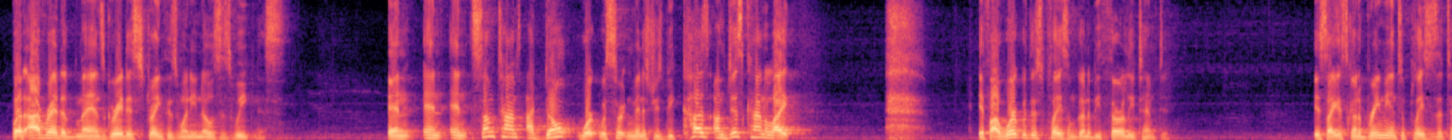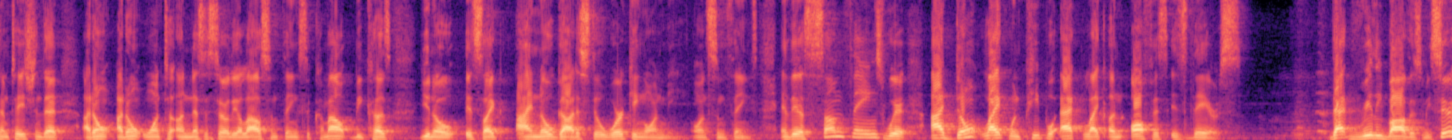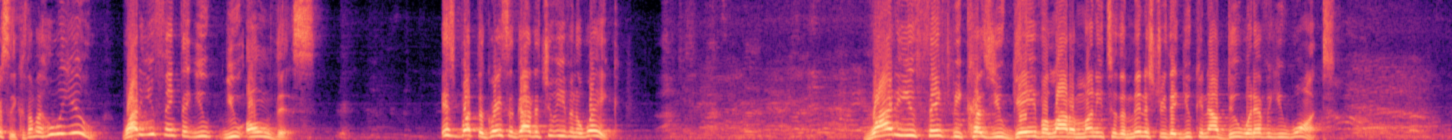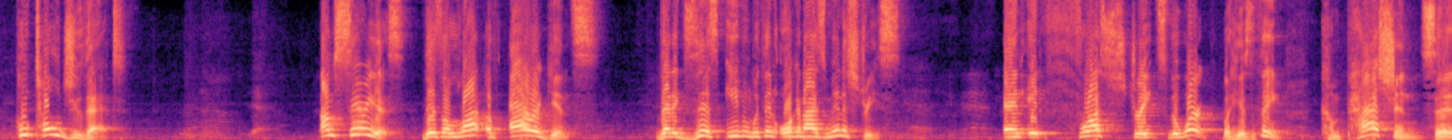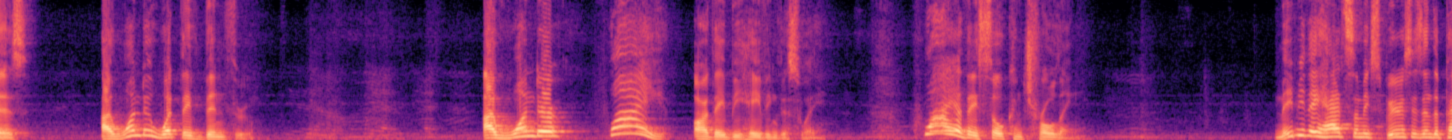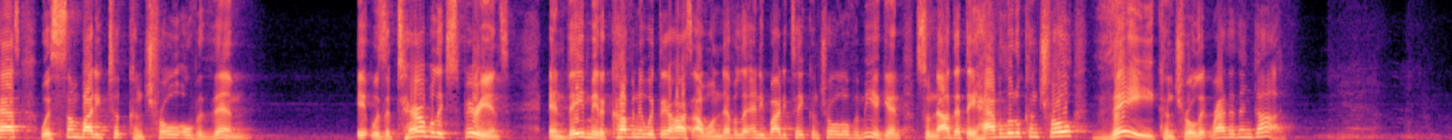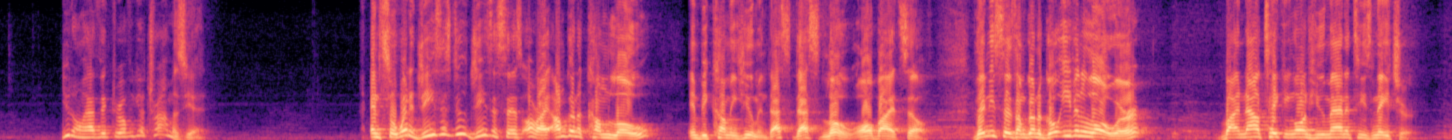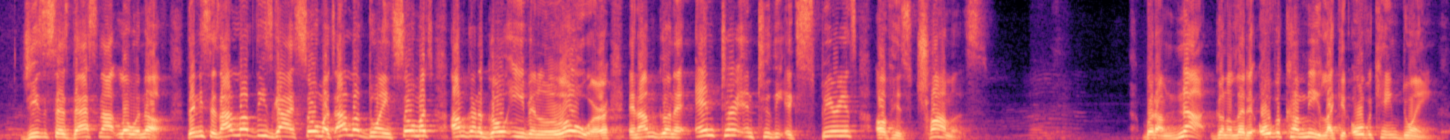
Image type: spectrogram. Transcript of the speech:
But I've read a man's greatest strength is when he knows his weakness. And, and, and sometimes I don't work with certain ministries because I'm just kind of like, if I work with this place, I'm going to be thoroughly tempted. It's like it's going to bring me into places of temptation that I don't, I don't want to unnecessarily allow some things to come out because, you know, it's like I know God is still working on me on some things. And there are some things where I don't like when people act like an office is theirs. That really bothers me, seriously, because I'm like, who are you? Why do you think that you, you own this? It's but the grace of God that you even awake. Why do you think because you gave a lot of money to the ministry that you can now do whatever you want? Who told you that? I'm serious. There's a lot of arrogance that exists even within organized ministries. And it frustrates the work. But here's the thing compassion says, I wonder what they've been through. I wonder why are they behaving this way? Why are they so controlling? Maybe they had some experiences in the past where somebody took control over them. It was a terrible experience, and they made a covenant with their hearts I will never let anybody take control over me again. So now that they have a little control, they control it rather than God. You don't have victory over your traumas yet. And so what did Jesus do? Jesus says, All right, I'm going to come low in becoming human. That's, that's low all by itself. Then he says, I'm going to go even lower by now taking on humanity's nature. Jesus says that's not low enough. Then he says, I love these guys so much. I love Dwayne so much. I'm going to go even lower and I'm going to enter into the experience of his traumas. But I'm not going to let it overcome me like it overcame Dwayne.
